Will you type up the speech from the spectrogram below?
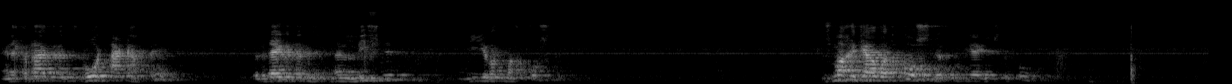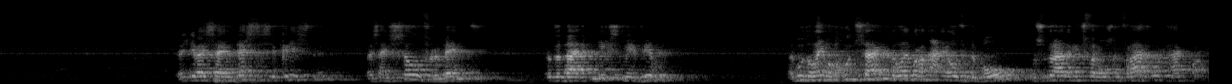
En hij gebruikte het woord agape. Dat betekent een liefde die je wat mag kosten. Dus mag het jou wat kosten om Jezus te volgen? Weet je, wij zijn westerse christenen. Wij zijn zo verwend dat we bijna niks meer willen. Het moet alleen maar goed zijn, het alleen maar je over de bol. Maar zodra er iets van ons gevraagd wordt, haak af.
